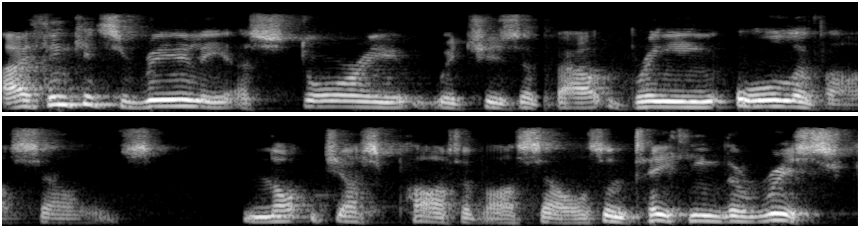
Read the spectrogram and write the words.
I think it's really a story which is about bringing all of ourselves, not just part of ourselves, and taking the risk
